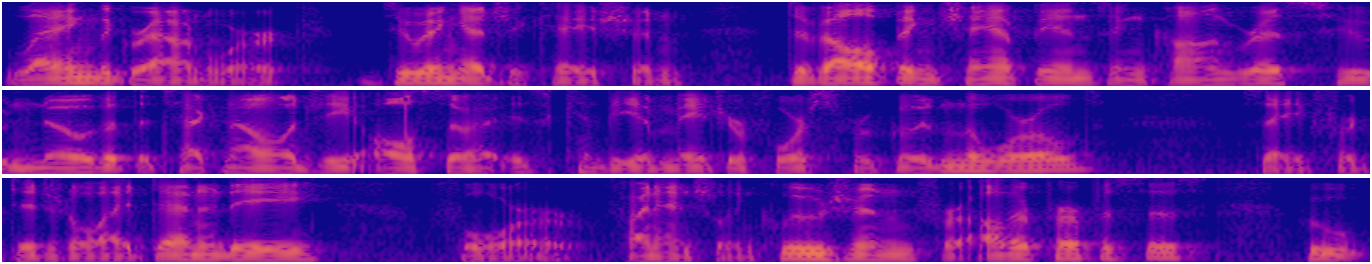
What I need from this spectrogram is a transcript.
laying the groundwork, doing education, developing champions in Congress who know that the technology also is, can be a major force for good in the world, say for digital identity, for financial inclusion, for other purposes, who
